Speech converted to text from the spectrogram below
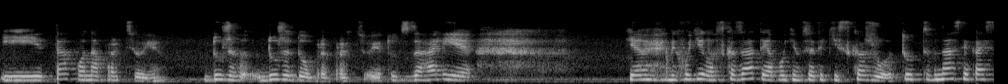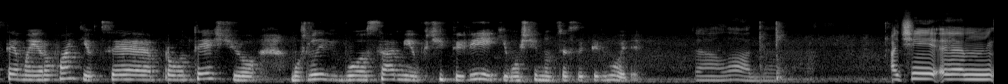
І так вона працює. Дуже, дуже добре працює. Тут взагалі. Я не хотіла сказати, а потім все-таки скажу. Тут в нас якась тема іерофантів це про те, що можливо самі вчителі якимось чином це все підводять. Та ладно. А чи ем,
